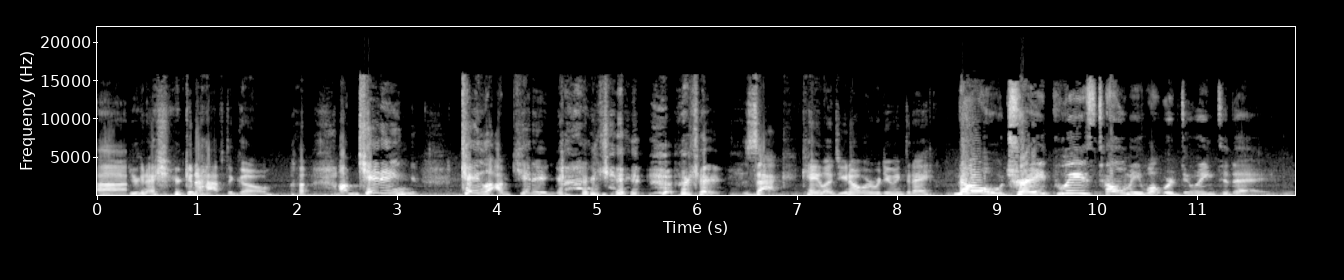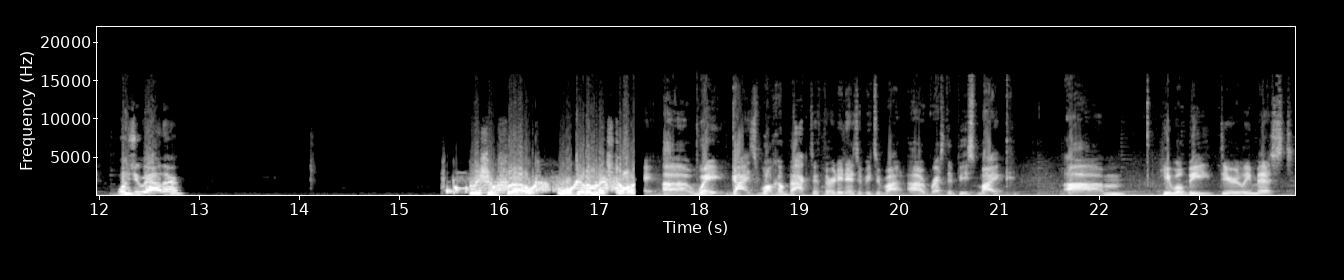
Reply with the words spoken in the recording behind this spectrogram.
uh, you're gonna you're gonna have to go. I'm kidding, Kayla. I'm kidding. Okay, Zach, Kayla, do you know what we're doing today? No, Trey, please tell me what we're doing today. Would you rather? Mission failed. We'll get them next time. Uh, wait, guys, welcome back to 30 Days of Pizza Bot. Uh, rest in peace, Mike. Um, he will be dearly missed,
